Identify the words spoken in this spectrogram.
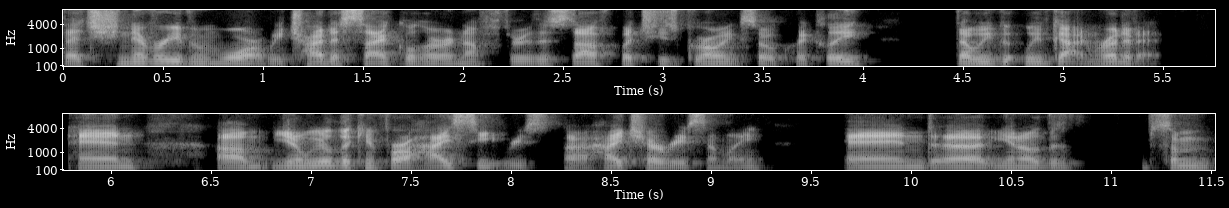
that she never even wore. We tried to cycle her enough through this stuff but she's growing so quickly that we, we've gotten rid of it. And um, you know, we were looking for a high seat, a high chair recently, and uh, you know, the, some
